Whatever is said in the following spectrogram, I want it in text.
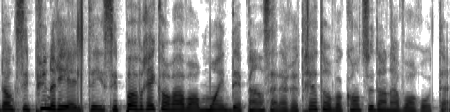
Donc, c'est plus une réalité. C'est pas vrai qu'on va avoir moins de dépenses à la retraite. On va continuer d'en avoir autant.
